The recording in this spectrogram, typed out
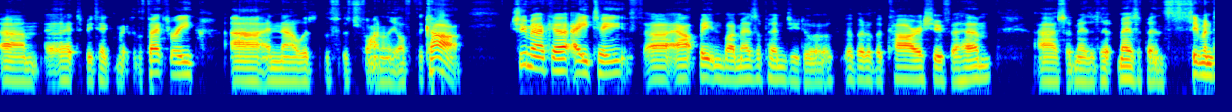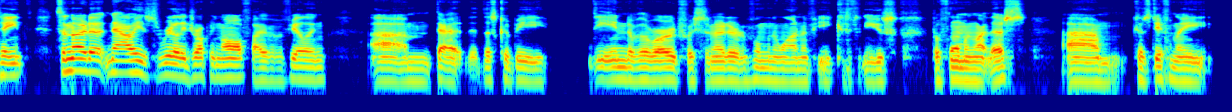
um, it had to be taken back to the factory, and now it's, it's finally off the car. Schumacher, 18th, uh, outbeaten by Mazepin due to a, a, bit of a car issue for him. Uh, so Mazepin, 17th. Tsunoda, now he's really dropping off. I have a feeling um, that this could be the end of the road for Tsunoda in Formula One if he continues performing like this. Because um, definitely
